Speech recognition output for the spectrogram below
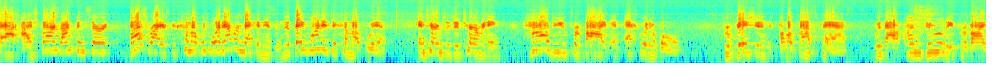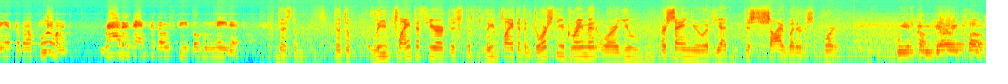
As far as I'm concerned, bus riders could come up with whatever mechanism that they wanted to come up with in terms of determining how do you provide an equitable provision of a bus pass without unduly providing it for the affluent rather than for those people who need it. Does the, does the lead plaintiff here, does the lead plaintiff endorse the agreement, or are you are saying you have yet to decide whether to support it? We have come very close.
